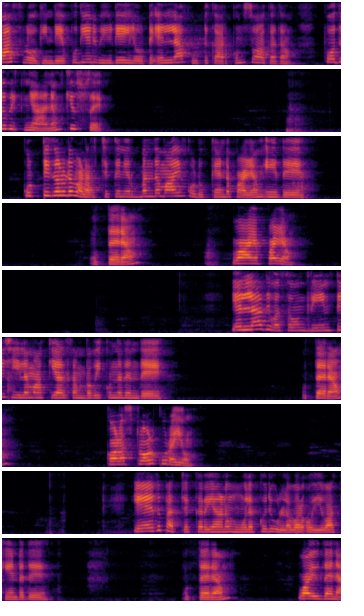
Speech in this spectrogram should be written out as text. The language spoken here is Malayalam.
വിശ്വാസ് വ്ലോഗിന്റെ പുതിയൊരു വീഡിയോയിലോട്ട് എല്ലാ കൂട്ടുകാർക്കും സ്വാഗതം. പൊതുവിജ്ഞാനം ക്യുസെ. കുട്ടികളുടെ വളർച്ചയ്ക്ക് നിർബന്ധമായും കൊടുക്കേണ്ട പഴം ഏത്? ഉത്തരം വാഴപ്പഴം. എല്ലാ ദിവസവും ഗ്രീൻ ടീ ശീലമാക്കിയാൽ സംഭവിക്കുന്നത് സംഭവിക്കുന്നതെന്തേ? ഉത്തരം കൊളസ്ട്രോൾ കുറയും. ഏത് പച്ചക്കറിയാണ് മൂലക്കുരു ഉള്ളവർ ഒഴിവാക്കേണ്ടത്? ഉത്തരം വഴുതന.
